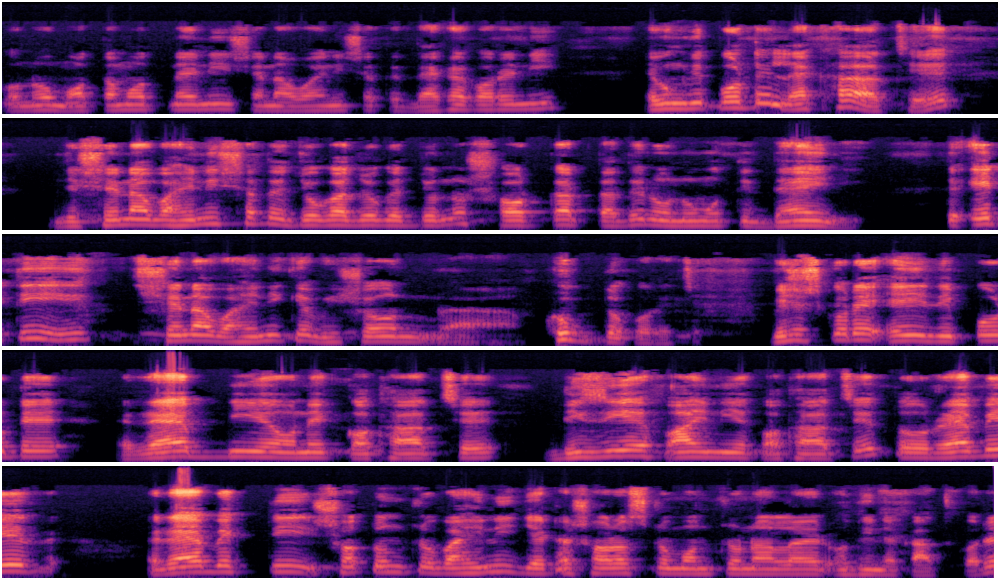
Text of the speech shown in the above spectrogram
কোনো মতামত নেয়নি, সেনাবাহিনীর সাথে দেখা করেনি এবং রিপোর্টে লেখা আছে যে সেনাবাহিনীর সাথে যোগাযোগের জন্য সরকার তাদের অনুমতি দেয়নি। তো এটি সেনাবাহিনীকে ভীষণ ক্ষুব্ধ করেছে। বিশেষ করে এই রিপোর্টে র্যাব নিয়ে অনেক কথা আছে, ডিজিএফআই নিয়ে কথা আছে। তো র্যাবের, র্যাব একটি স্বতন্ত্র বাহিনী যেটা স্বরাষ্ট্র মন্ত্রণালয়ের অধীনে কাজ করে।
